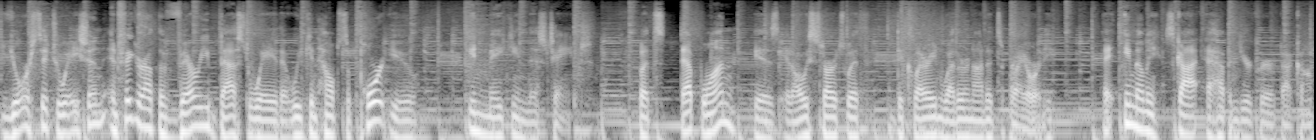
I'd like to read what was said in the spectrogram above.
your situation, and figure out the very best way that we can help support you in making this change. But step one is it always starts with declaring whether or not it's a priority. Hey, email me, scott at happentoyourcareer.com.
